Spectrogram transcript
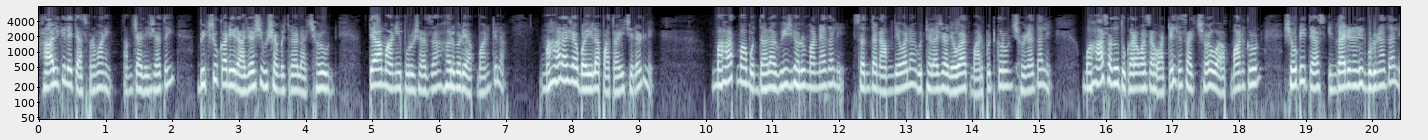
हाल केले त्याचप्रमाणे आमच्या देशातही भिक्षुकांनी राजाशी विश्वामित्राला छळून त्या मानी पुरुषाचा हरगडी अपमान केला. महाराजा बळीला पाताळी चिरडले. महात्मा बुद्धाला विष घालून मारण्यात आले. संत नामदेवाला विठ्ठलाच्या देवळात मारपीट करून छळण्यात आले. महासाधू तुकारामाचा वाटेल तसा छळ व अपमान करून शेवटी त्यास इंद्रायणी नदीत बुडवण्यात आले.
